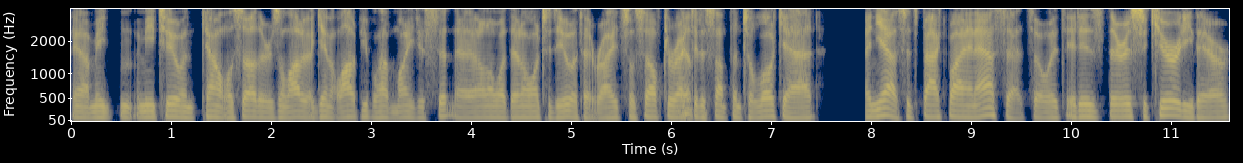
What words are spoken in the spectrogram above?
Yeah, me, me too, and countless others. A lot of again, a lot of people have money just sitting there. They don't know what they don't know what to do with it, right? So self-directed yep. is something to look at. And yes, it's backed by an asset, so it it is there is security there.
